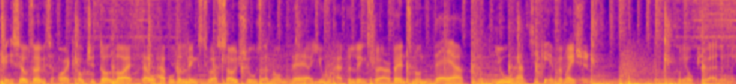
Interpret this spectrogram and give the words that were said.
Get yourselves over to iculture.life. That will have all the links to our socials, and on there you will have the links to our events, and on there you will have ticket information. We help you out, don't we?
